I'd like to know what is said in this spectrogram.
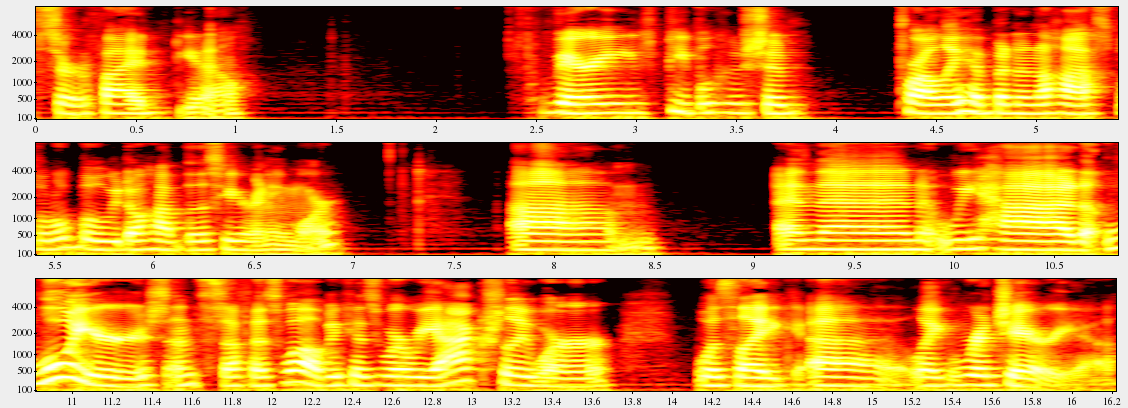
certified, you know, very people who should probably have been in a hospital, but we don't have those here anymore. Um, and then we had lawyers and stuff as well because where we actually were was like uh like rich area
